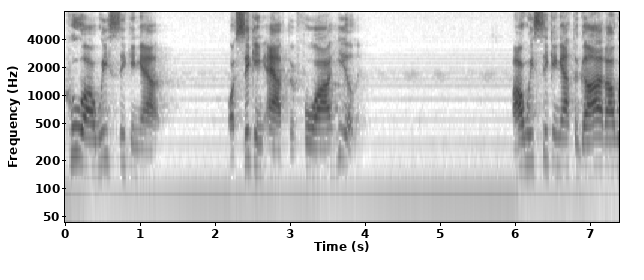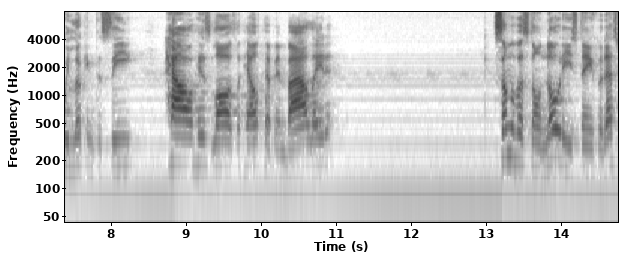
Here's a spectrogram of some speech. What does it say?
Who are we seeking out or seeking after for our healing? Are we seeking after God? Are we looking to see how His laws of health have been violated? Some of us don't know these things, but that's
